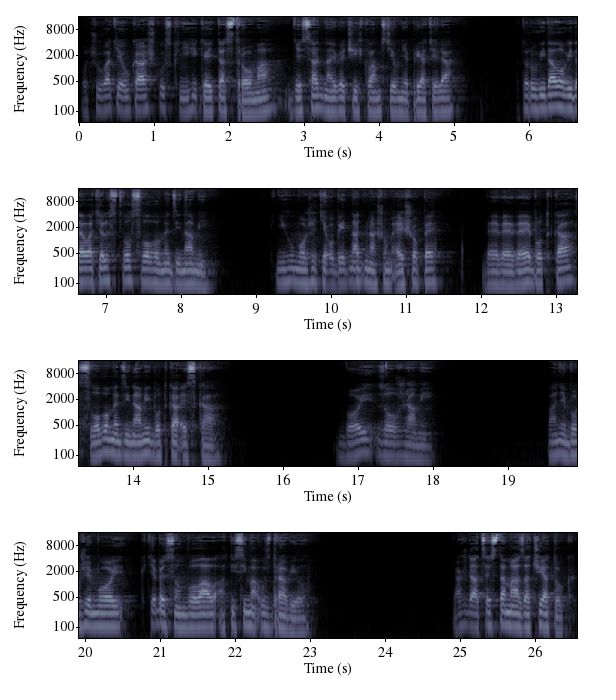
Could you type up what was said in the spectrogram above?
Počúvate ukážku z knihy Kejta Stróma 10 najväčších klamstiev nepriateľa, ktorú vydalo vydavateľstvo Slovo medzi nami. Knihu môžete objednať v našom e-shope www.slovomedzinami.sk Boj so lžami Pane Bože môj, k Tebe som volal a Ty si ma uzdravil. Každá cesta má začiatok,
